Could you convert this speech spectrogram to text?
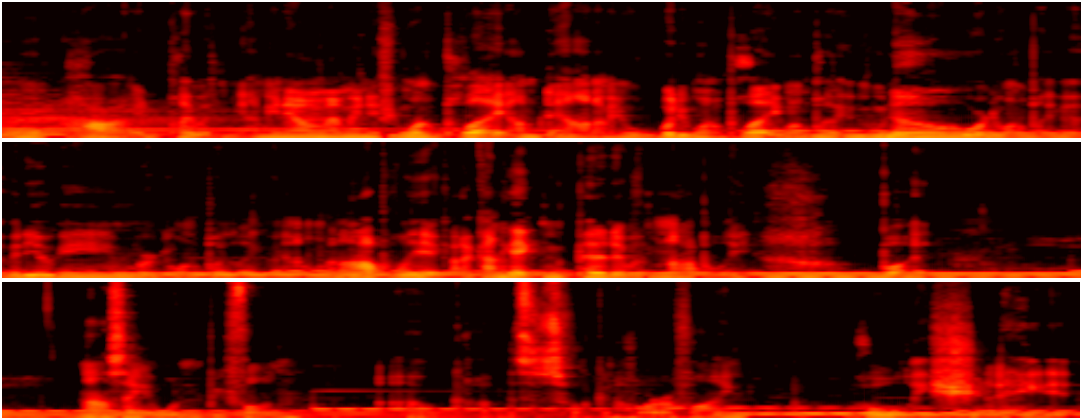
Don't hide. Play with me. I mean, I mean, if you want to play, I'm down. I mean, what do you want to play? You want to play Uno, or do you want to play a video game, or do you want to play like Monopoly? I kind of get competitive with Monopoly, but not saying it wouldn't be fun. Oh god, this is fucking horrifying. Holy shit, I hate it.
